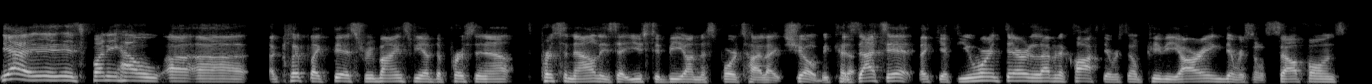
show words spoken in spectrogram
Yeah. it- it's funny how uh, uh, a clip like this reminds me of the personnel personalities that used to be on the sports highlight show because that's it. Like if you weren't there at 11 o'clock, there was no PVRing, there was no cell phones.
